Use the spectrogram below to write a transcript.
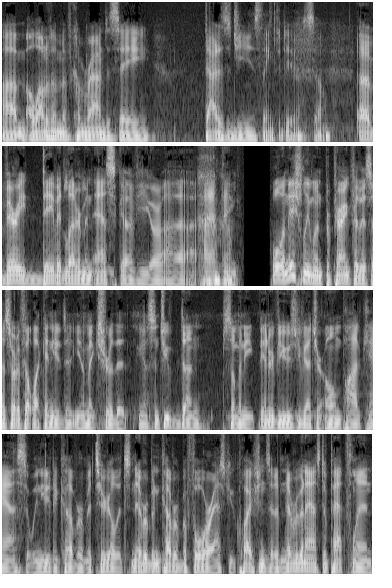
um, a lot of them have come around to say that is a genius thing to do. So. Uh, very David Letterman esque of you, uh, I, I think. Well, initially, when preparing for this, I sort of felt like I needed to, you know, make sure that you know, since you've done so many interviews, you've got your own podcast, so we needed to cover material that's never been covered before, ask you questions that have never been asked of Pat Flynn.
